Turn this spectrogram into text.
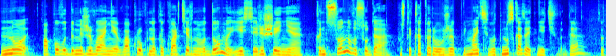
но по поводу межевания вокруг многоквартирного дома есть решение Конституционного суда, после которого уже, понимаете, вот, ну, сказать нечего, да, вот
